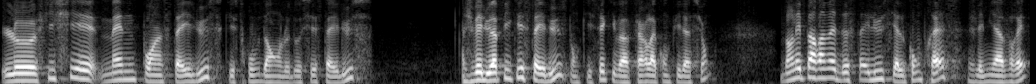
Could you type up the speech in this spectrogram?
le fichier main.stylus qui se trouve dans le dossier stylus, je vais lui appliquer stylus, donc il sait qu'il va faire la compilation. Dans les paramètres de stylus, il y a le compresse, je l'ai mis à vrai.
